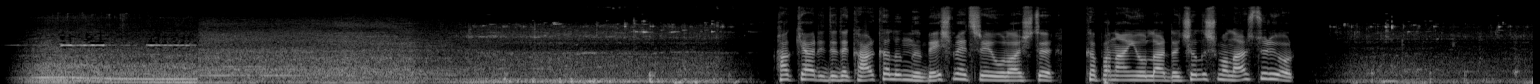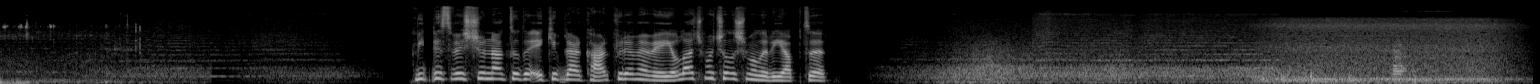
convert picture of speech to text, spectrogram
Hakkari'de de kar kalınlığı 5 metreye ulaştı. Kapanan yollarda çalışmalar sürüyor. Bitlis ve Şırnak'ta da ekipler kar küreme ve yol açma çalışmaları yaptı.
